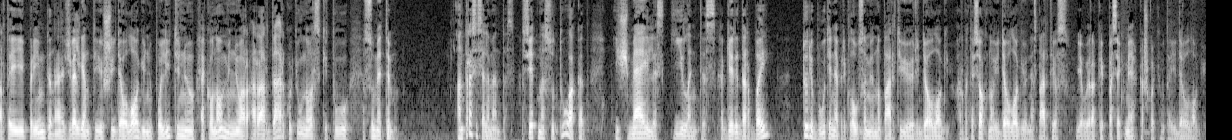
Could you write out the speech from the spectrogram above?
ar tai priimtina žvelgiant iš ideologinių, politinių, ekonominių ar, ar, ar dar kokių nors kitų sumetimų. Antrasis elementas sėtina su tuo, kad iš meilės kylantis geri darbai turi būti nepriklausomi nuo partijų ir ideologijų. Arba tiesiog nuo ideologijų, nes partijos jau yra kaip pasiekmė kažkokių tai ideologijų.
